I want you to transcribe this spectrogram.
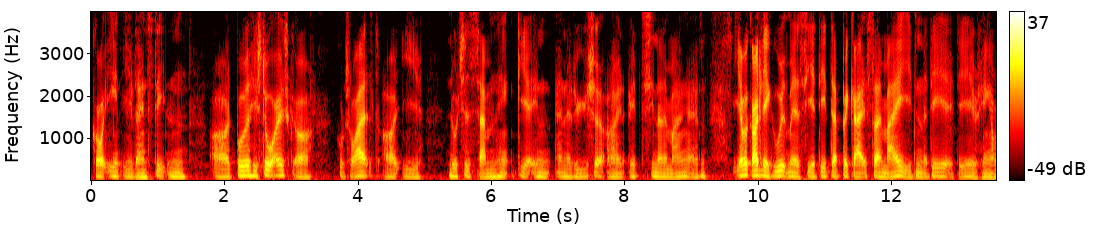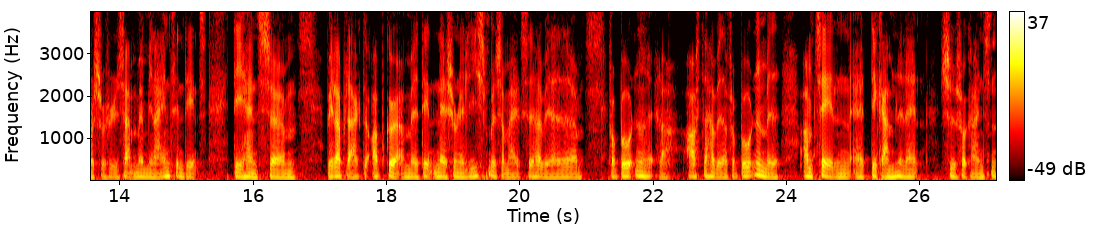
går ind i landstenen og både historisk og kulturelt og i nutidssammenhæng giver en analyse og et signalement af den. Jeg vil godt lægge ud med at sige, at det, der begejstrer mig i den, og det, det hænger jo selvfølgelig sammen med min egen tendens, det er hans øh, veloplagte opgør med den nationalisme, som altid har været øh, forbundet, eller ofte har været forbundet med omtalen af det gamle land syd for grænsen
